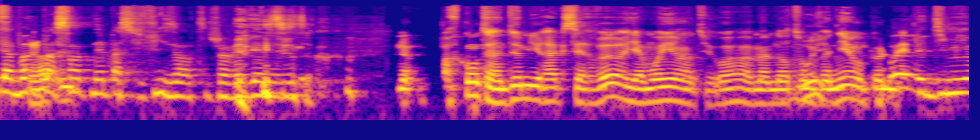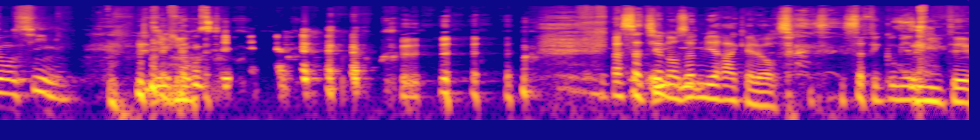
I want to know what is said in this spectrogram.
La bonne passante n'est pas suffisante, j'aurais bien Par contre, un demi-rack serveur, il y a moyen, tu vois, même dans ton grenier, on peut le. Ouais, les 10 millions aussi. Mais... les 10 millions aussi. ah, ça tient dans un demi-rack alors. ça fait combien d'unités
